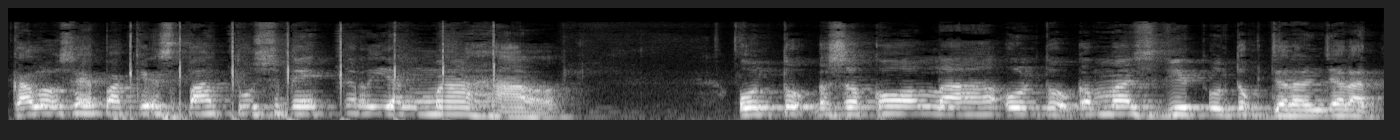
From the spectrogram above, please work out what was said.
Kalau saya pakai sepatu sneaker yang mahal, untuk ke sekolah, untuk ke masjid, untuk jalan-jalan,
